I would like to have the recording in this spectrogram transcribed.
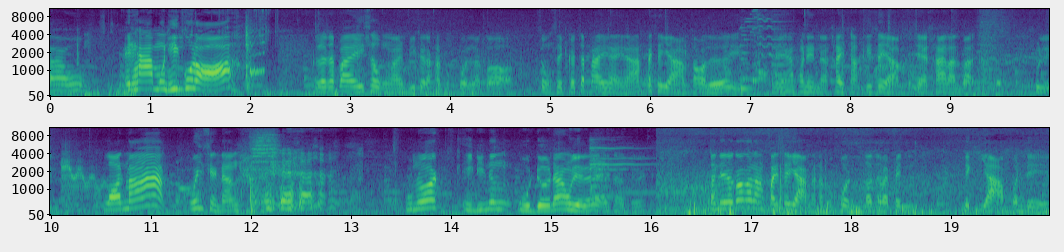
เรา ไอ้ทามมึงทิ้งกูเหรอเดี๋ยวเราจะไปส่งงานวิกกันนะครับทุกคนแล้วก็ส่งเสร็จก็จะไปไหนนะไปสยามต่อเลยวันนี้ทำคอนเทนต์นะใครทักที่สยามแจกห้าล้านบาทคุณลินร้อนมากอุ้ยเสียงดัง กูนึกว่าอีกนิดนึงอูดเดินหน้าโรงเรียนแล้วเนี่ยไอ้สัตว์เลย ตอนนี้เราก็กำลังไปสยามนะครับทุกคน เราจะไปเป็นเด็กหยามวันเดย์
